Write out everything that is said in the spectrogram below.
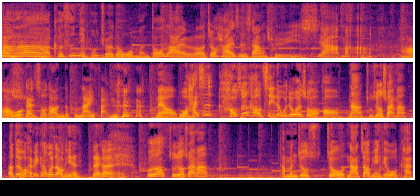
啊，可是你不觉得我们都来了，就还是上去一下吗？好，我感受到你的不耐烦。没有，我还是好声好气的，我就问说：“哦，那主角帅吗？”啊，对，我还没看过照片。对，对我说：“主角帅吗？”他们就就拿照片给我看。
